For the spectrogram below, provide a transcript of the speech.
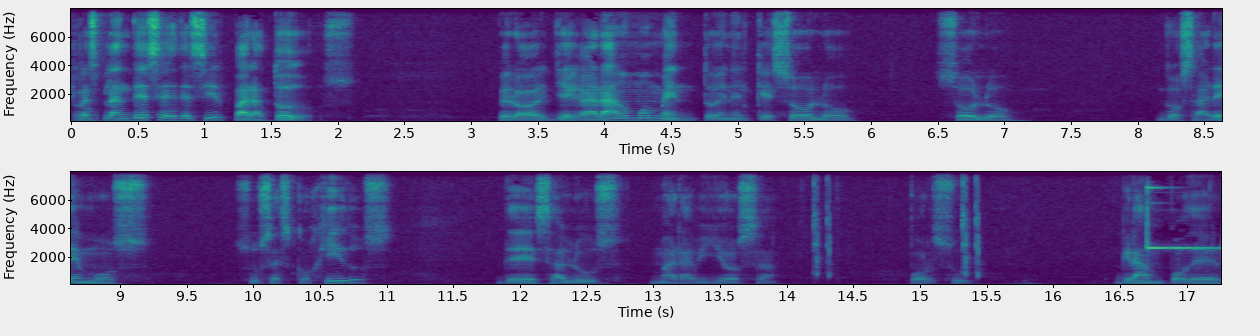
Resplandece, es decir, para todos. Pero llegará un momento en el que solo, solo gozaremos sus escogidos de esa luz maravillosa por su gran poder,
